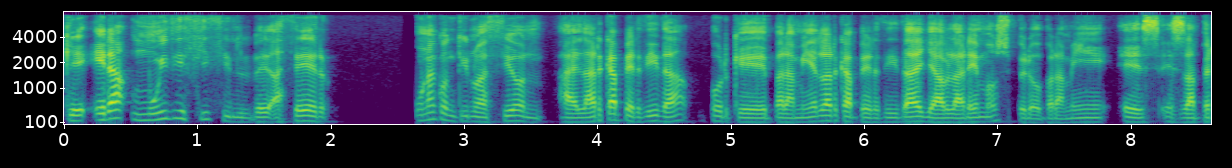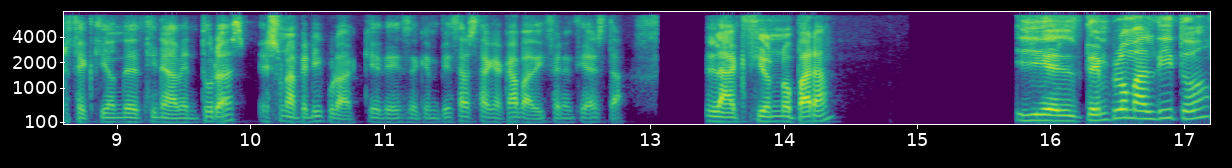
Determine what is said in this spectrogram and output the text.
que era muy difícil hacer una continuación a El Arca Perdida, porque para mí El Arca Perdida, ya hablaremos, pero para mí es, es la perfección del cine de aventuras. Es una película que desde que empieza hasta que acaba, a diferencia de esta, la acción no para. Y El Templo Maldito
